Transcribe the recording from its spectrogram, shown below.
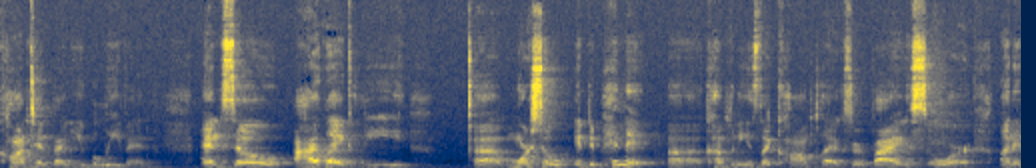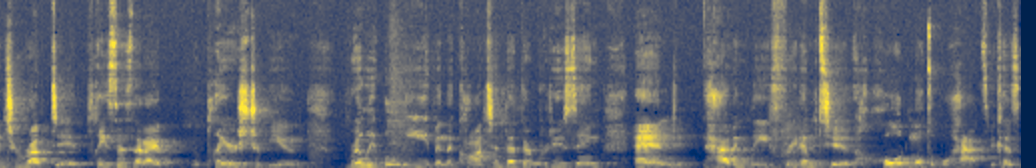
content that you believe in. And so I like the uh, more so independent uh, companies like Complex or Vice or Uninterrupted, places that I, Players Tribune, really believe in the content that they're producing and having the freedom to hold multiple hats because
